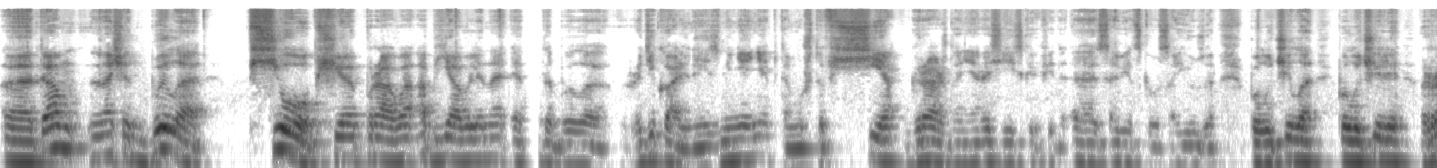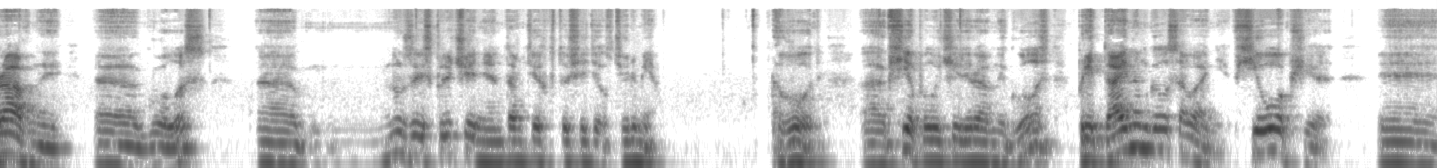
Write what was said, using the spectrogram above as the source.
А, там, значит, было всеобщее право объявлено. Это было радикальное изменение, потому что все граждане Российской э, Советского Союза получило, получили равный э, голос, э, ну, за исключением там тех, кто сидел в тюрьме. Вот. А, все получили равный голос при тайном голосовании. Всеобщее э,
